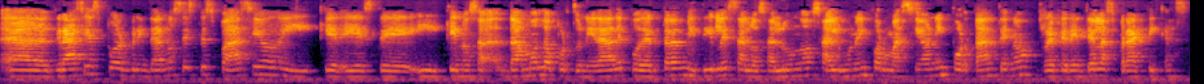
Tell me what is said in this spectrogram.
eh, gracias por brindarnos este espacio y que, este, y que nos damos la oportunidad de poder transmitirles a los alumnos alguna información importante, ¿no? Referente a las prácticas.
